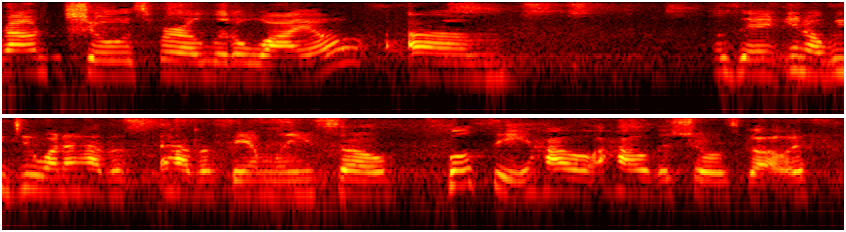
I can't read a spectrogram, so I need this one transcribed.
round of shows for a little while. Um, Jose, you know, we do want to have a have a family, so we'll see how how the shows go. If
